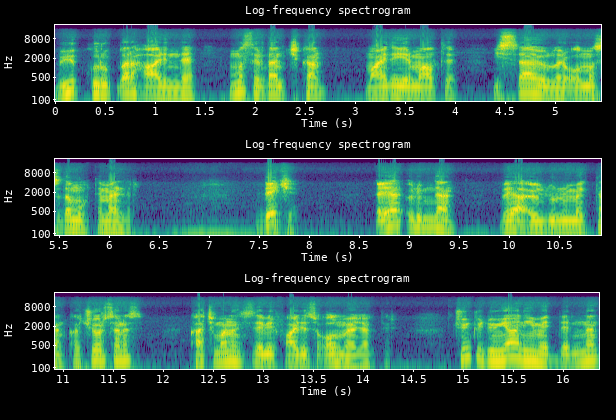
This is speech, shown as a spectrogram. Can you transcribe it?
büyük gruplar halinde Mısır'dan çıkan Maide 26 İsra yolları olması da muhtemeldir. De ki, eğer ölümden veya öldürülmekten kaçıyorsanız, kaçmanın size bir faydası olmayacaktır. Çünkü dünya nimetlerinden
